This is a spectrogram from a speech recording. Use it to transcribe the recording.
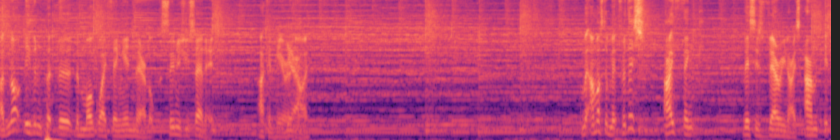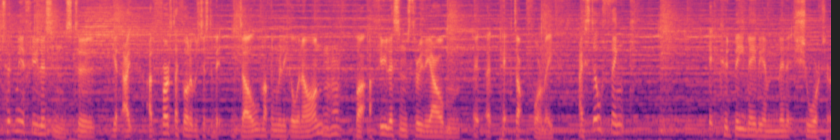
I've not even put the, the Mogwai thing in there, but as soon as you said it, I can hear Yeah. it now. I, mean, I must admit, for this, I think this is very nice, and it took me a few listens to get. I, at first, I thought it was just a bit dull, nothing really going on, but a few listens through the album, it, it picked up for me. I still think it could be maybe a minute shorter.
